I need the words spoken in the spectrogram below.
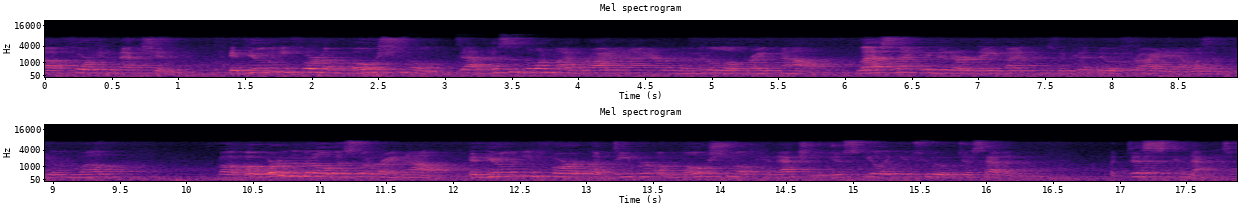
uh, for connection. If you're looking for an emotional depth, this is the one my bride and I are in the middle of right now. Last night we did our date night because we couldn't do it Friday. I wasn't feeling well. But, but we're in the middle of this one right now. If you're looking for a deeper emotional connection, you just feel like you two have just had a, a disconnect,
